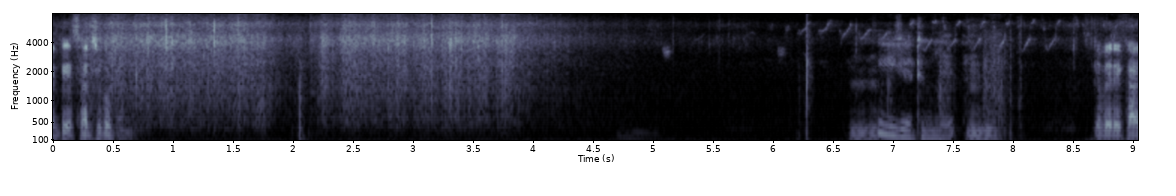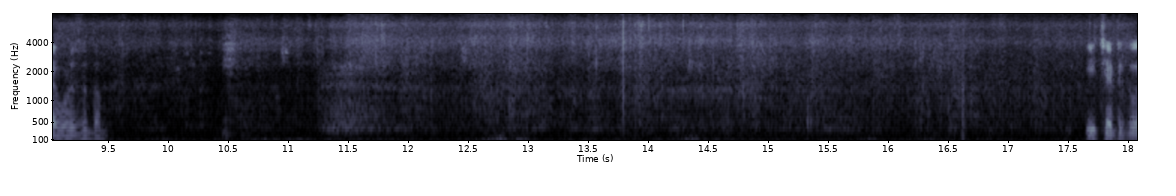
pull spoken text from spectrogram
గట్టిగా సర్చి కొట్టండి. ఇంకా వేరే కాడ కూడా చూద్దాం. ఈ చెట్టుకు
